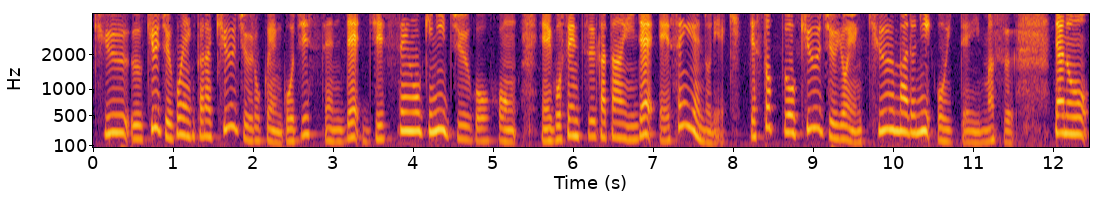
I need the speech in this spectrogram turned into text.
9、95円から96円50銭で、実践置きに15本、えー、5000通貨単位で、えー、1000円の利益。で、ストップを94円90にに置いています。で、あの、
